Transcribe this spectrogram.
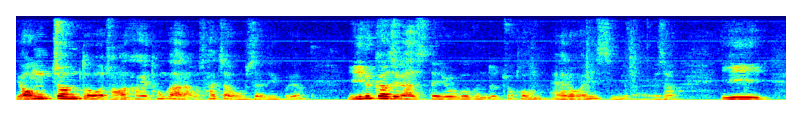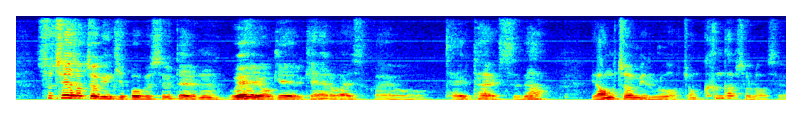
0점도 정확하게 통과 안 하고 살짝 옵셋이고요. 1까지 갔을 때 이 부분도 조금 에러가 있습니다. 그래서 이 수치 해석적인 기법을 쓸 때에는 왜 여기에 이렇게 에러가 있을까요? 델타 x가 0.1로 좀 큰 값을 넣었어요.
